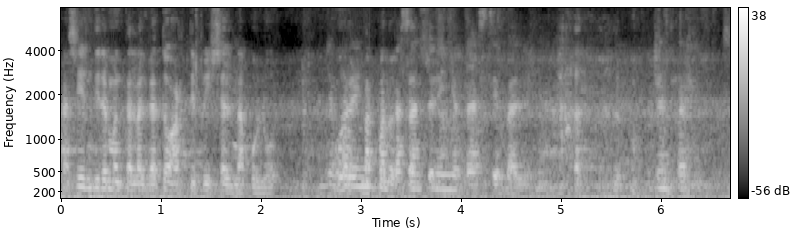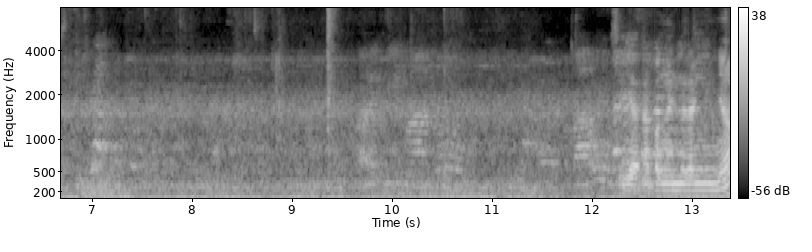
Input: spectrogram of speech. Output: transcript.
Kasi hindi naman talaga to artificial na kulot. Nandiyan pa rin yung pagkasanto ninyo festival. Nandiyan pa rin. So yan, abangan na lang ninyo.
